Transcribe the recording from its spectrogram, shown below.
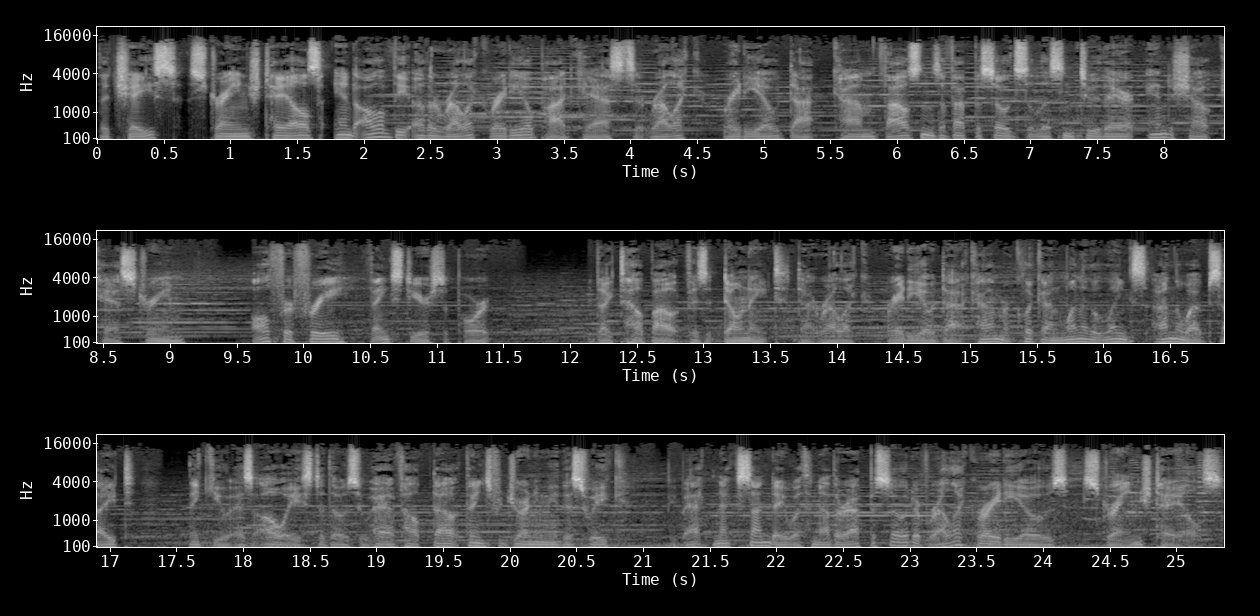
The Chase, Strange Tales, and all of the other Relic Radio podcasts at relicradio.com. Thousands of episodes to listen to there and a shoutcast stream, all for free, thanks to your support. If you'd like to help out, visit donate.relicradio.com or click on one of the links on the website. Thank you, as always, to those who have helped out. Thanks for joining me this week. Be back next Sunday with another episode of Relic Radio's Strange Tales.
